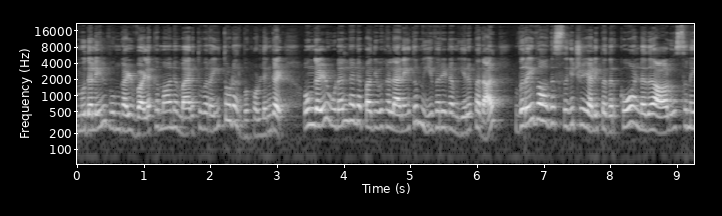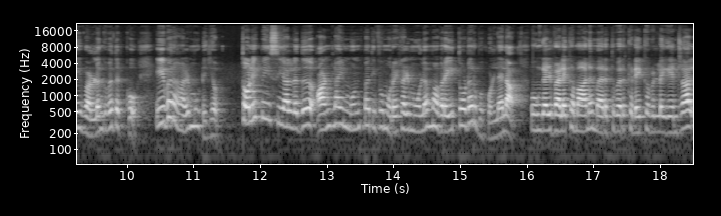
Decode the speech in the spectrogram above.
முதலில் உங்கள் வழக்கமான மருத்துவரை தொடர்பு கொள்ளுங்கள். உங்கள் உடல்நல பதிவுகள் அனைத்தும் இவரிடம் இருப்பதால் விரைவாக சிகிச்சை அளிப்பதற்கோ அல்லது ஆலோசனை வழங்குவதற்கோ இவரால் முடியும். தொலைபேசி அல்லது ஆன்லைன் முன்பதிவு முறைகள் மூலம் அவரை தொடர்பு கொள்ளலாம். உங்கள் வழக்கமான மருத்துவர் கிடைக்கவில்லை என்றால்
